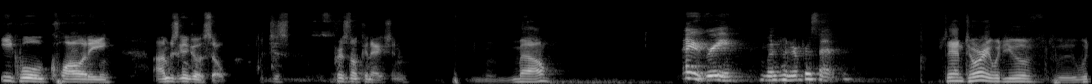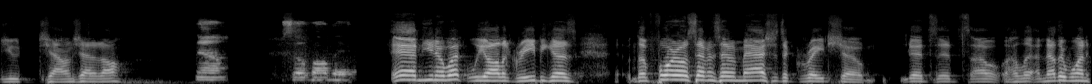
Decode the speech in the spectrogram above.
equal quality. I'm just gonna go soap. Just personal connection. Mel, I agree, one hundred percent. Santori, would you have would you challenge that at all? No. Soap all day. And you know what? We all agree because the 4077 Mash is a great show. It's it's uh, another one.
